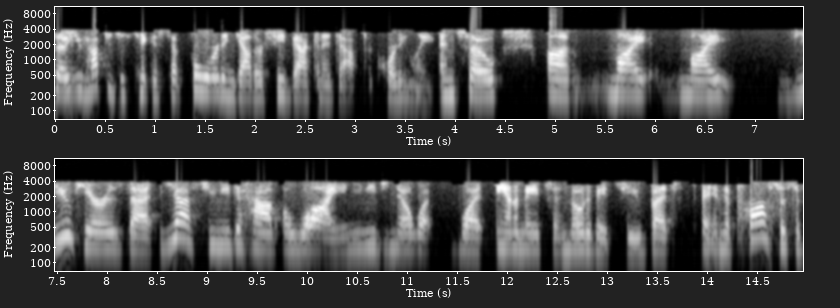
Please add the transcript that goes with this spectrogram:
so you have to just take a step forward and gather feedback and adapt accordingly. And so, um, my, my view here is that yes, you need to have a why and you need to know what, what animates and motivates you, but in the process of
